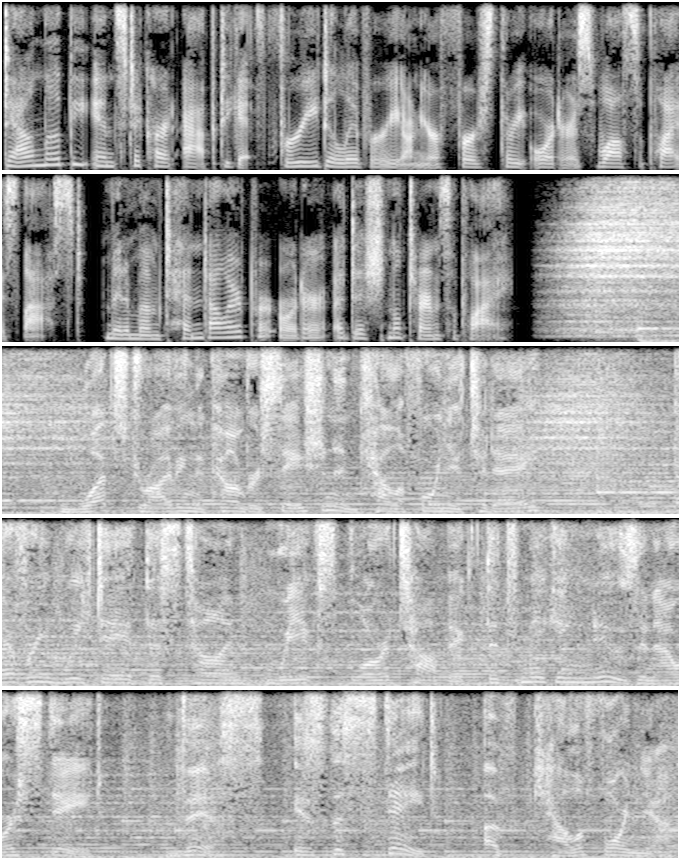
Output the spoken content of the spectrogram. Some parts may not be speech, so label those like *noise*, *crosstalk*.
Download the Instacart app to get free delivery on your first three orders while supplies last. Minimum $10 per order, additional term supply. What's driving the conversation in California today? Every weekday at this time, we explore a topic that's making news in our state. This is the state of California.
